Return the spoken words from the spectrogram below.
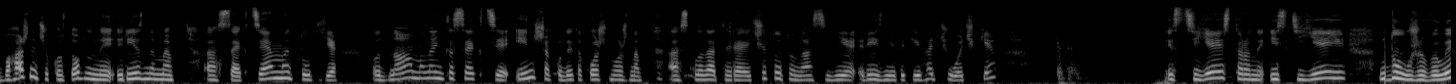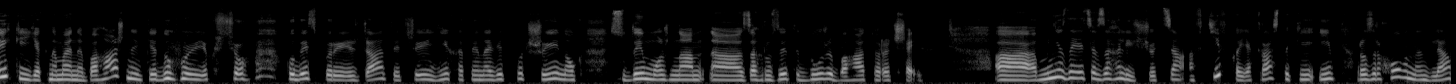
багажничок оздоблений різними секціями. Тут є одна маленька секція, інша, куди також можна складати речі. Тут у нас є різні такі гачочки. І з цієї сторони, і з цієї дуже великий, як на мене, багажник. Я думаю, якщо кудись переїжджати чи їхати на відпочинок, сюди можна загрузити дуже багато речей. Мені здається, взагалі, що ця автівка якраз таки і розрахована для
